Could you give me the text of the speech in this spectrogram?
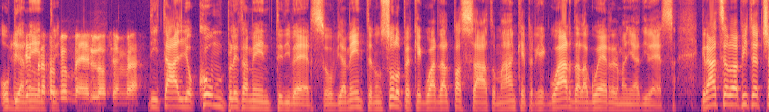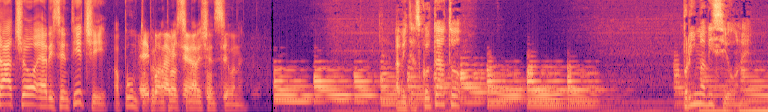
ovviamente... sembra proprio bello, sembra. Di taglio completamente diverso, ovviamente non solo perché guarda al passato, ma anche perché guarda la guerra in maniera maniera diversa. Grazie allora Peter Ciaccio e a risentirci appunto E per una prossima recensione. Avete ascoltato Prima Visione.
